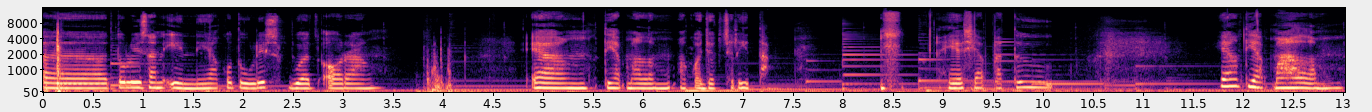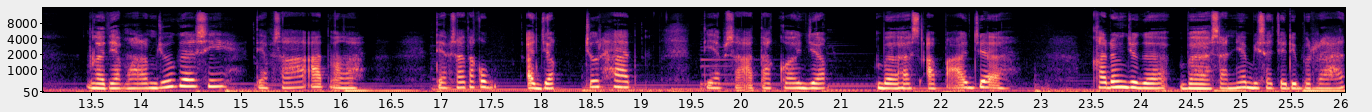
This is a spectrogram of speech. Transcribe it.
Uh, tulisan ini aku tulis buat orang yang tiap malam aku ajak cerita ya siapa tuh? Yang tiap malam. Nggak tiap malam juga sih. Tiap saat malah. Tiap saat aku ajak curhat. Tiap saat aku ajak bahas apa aja. Kadang juga bahasannya bisa jadi berat.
